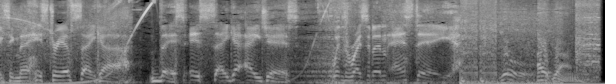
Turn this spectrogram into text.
Celebrating the history of Sega. This is Sega Ages with Resident SD. Yo, Outrun.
